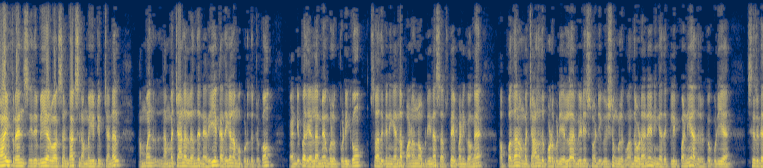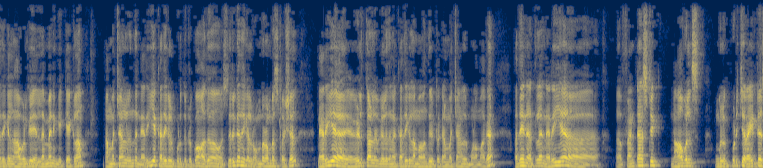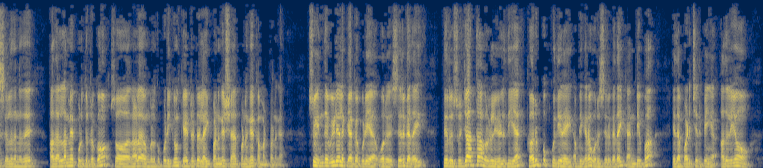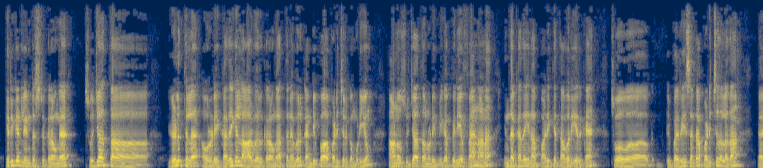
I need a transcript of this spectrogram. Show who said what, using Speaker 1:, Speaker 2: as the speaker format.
Speaker 1: Hi friends இது PR walks and talks நம்ம YouTube channel நம்ம நம்ம சேனல்ல வந்து நிறைய கதைகள் நம்ம கொடுத்துட்ருக்கோம் கண்டிப்பாக அது எல்லாமே உங்களுக்கு பிடிக்கும். ஸோ அதுக்கு நீங்கள் என்ன பண்ணணும் அப்படின்னா சப்ஸ்கிரைப் பண்ணிக்கோங்க. அப்போ தான் நம்ம சேனலுக்கு போடக்கூடிய எல்லா வீடியோஸ் நோட்டிஃபிகேஷன் உங்களுக்கு வந்த உடனே நீங்கள் அதை கிளிக் பண்ணி அதில் இருக்கக்கூடிய சிறுகதைகள் நாவல்கள் எல்லாமே நீங்கள் கேட்கலாம். நம்ம சேனல் இருந்து நிறைய கதைகள் கொடுத்துட்ருக்கோம் அதுவும் சிறுகதைகள் ரொம்ப ரொம்ப ஸ்பெஷல் நிறைய எழுத்தாளர்கள் எழுதின கதைகள் நம்ம வந்துகிட்டு இருக்க நம்ம சேனல் மூலமாக. அதே நேரத்தில் நிறைய ஃபேண்டாஸ்டிக் நாவல்ஸ் உங்களுக்கு பிடிச்ச ரைட்டர்ஸ் எழுதுனது அதெல்லாமே கொடுத்துட்ருக்கோம். ஸோ அதனால் உங்களுக்கு பிடிக்கும் கேட்டுட்டு லைக் பண்ணுங்கள் ஷேர் பண்ணுங்கள் கமெண்ட் பண்ணுங்க. ஸோ இந்த வீடியோவில் கேட்கக்கூடிய ஒரு சிறுகதை திரு சுஜாதா அவர்கள் எழுதிய கருப்பு குதிரை அப்படிங்கிற ஒரு சிறுகதை கண்டிப்பாக இதை படிச்சிருப்பீங்க. அதுலேயும் கிரிக்கெட்டில் இன்ட்ரெஸ்ட் இருக்கிறவங்க சுஜாதா எழுத்துல அவருடைய கதைகள் ஆர்வம் இருக்கிறவங்க அத்தனை பேர் கண்டிப்பாக படிச்சிருக்க முடியும். நானும் சுஜாதாவுடைய மிகப்பெரிய ஃபேன் ஆனால் இந்த கதையை நான் படிக்க தவறி இருக்கேன் ஸோ இப்போ ரீசெண்டாக படித்ததில் தான்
